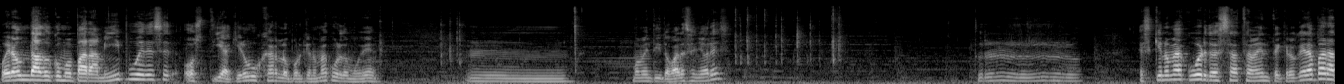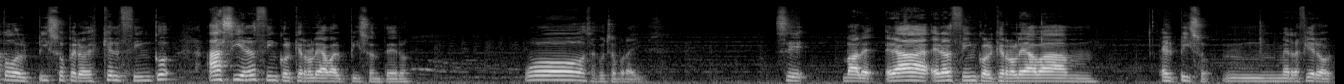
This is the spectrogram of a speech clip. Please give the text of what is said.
O era un dado como para mí, puede ser Hostia, quiero buscarlo porque no me acuerdo muy bien Un mm, momentito, ¿vale, señores? Es que no me acuerdo exactamente. Creo que era para todo el piso, pero es que el 5... Ah, sí, era el 5 el que roleaba el piso entero. Wow, se escucha por ahí. Sí, vale. Era, era el 5 el que roleaba mm, el piso. Mm, me refiero.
